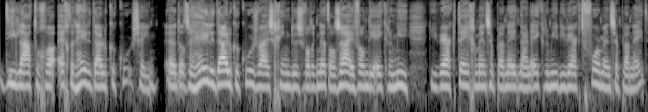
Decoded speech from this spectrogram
die laat toch wel echt een hele duidelijke koers zien. dat is een hele duidelijke koerswijziging, dus wat ik net al zei, van die economie die werkt tegen mens en planeet naar een economie die werkt voor mens en planeet.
